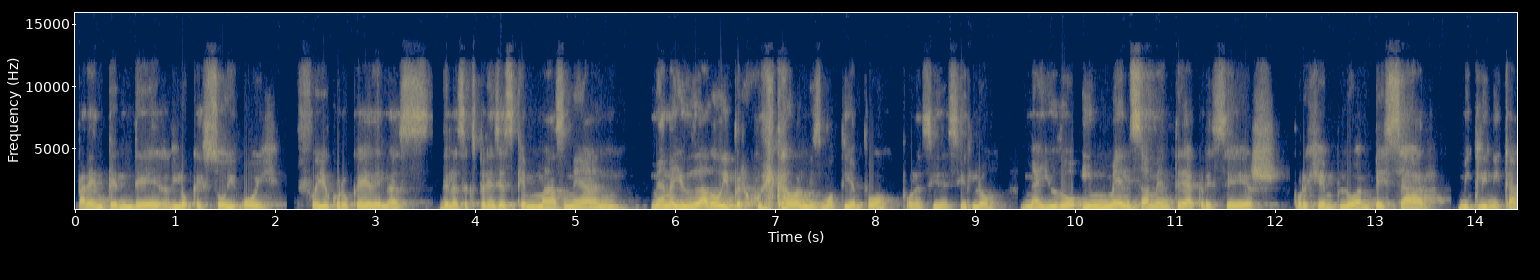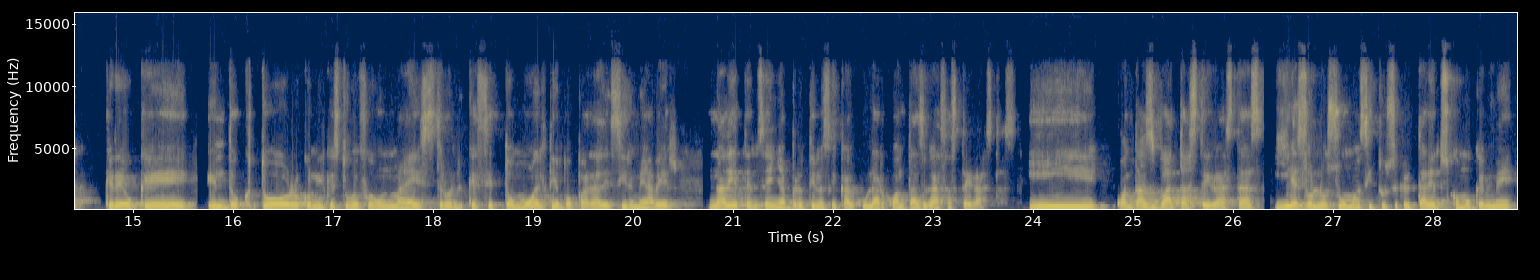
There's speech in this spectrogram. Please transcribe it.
para entender lo que soy hoy. Fue yo creo que de las, de las experiencias que más me han, me han ayudado y perjudicado al mismo tiempo, por así decirlo. Me ayudó inmensamente a crecer, por ejemplo, a empezar mi clínica, Creo que el doctor con el que estuve fue un maestro que se tomó el tiempo para decirme, a ver, nadie te enseña, pero tienes que calcular cuántas gasas te gastas y cuántas batas te gastas y eso lo sumas y tu secretaria. Entonces como que me,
